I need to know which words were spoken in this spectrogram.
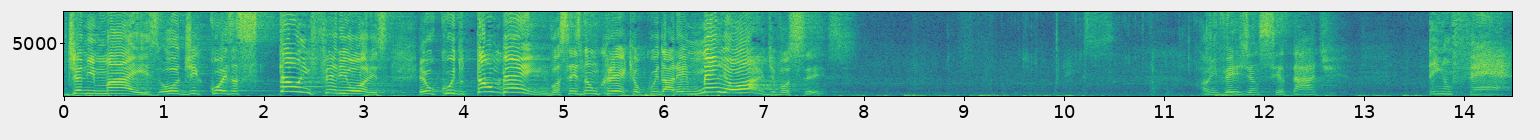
de animais ou de coisas tão inferiores, eu cuido tão bem, vocês não creem que eu cuidarei melhor de vocês. Ao invés de ansiedade, tenham fé.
